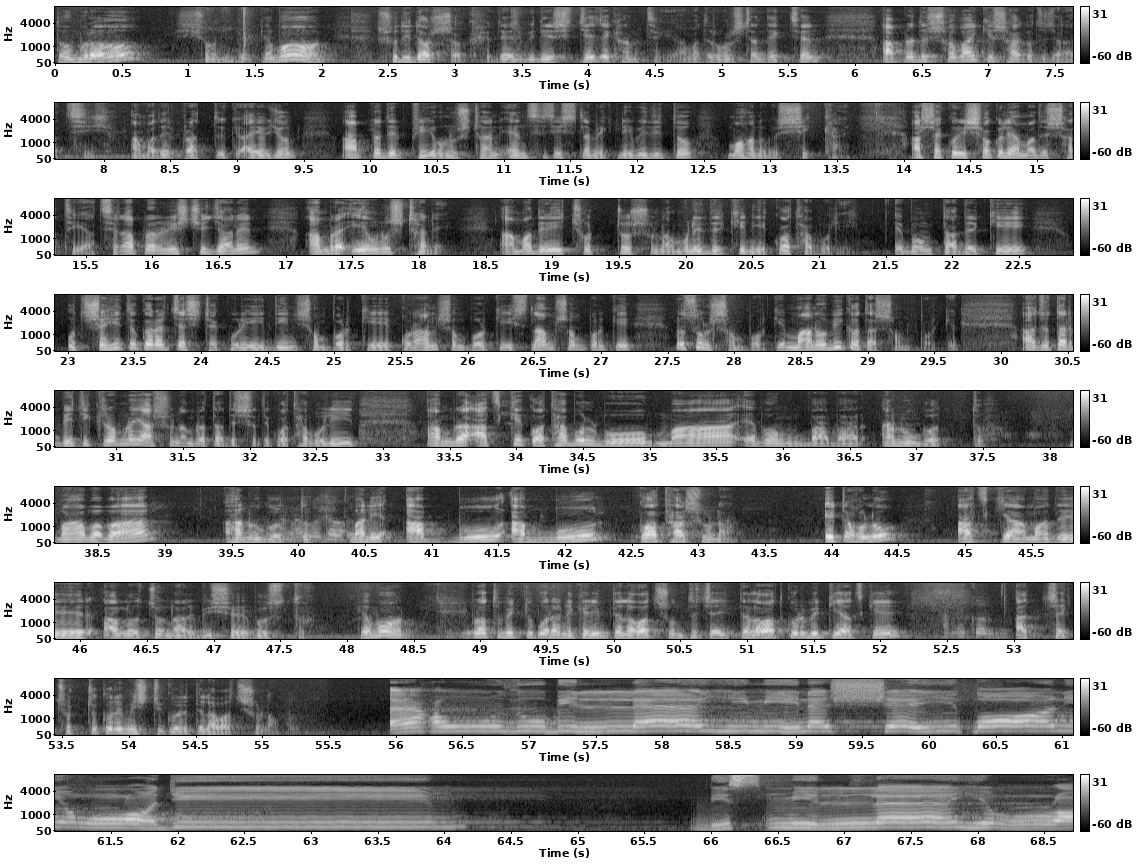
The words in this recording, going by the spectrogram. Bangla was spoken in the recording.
তোমরাও শুনবে। কেমন? শুধু দর্শক দেশ বিদেশ যে যেখান থেকে আমাদের অনুষ্ঠান দেখছেন আপনাদের সবাইকে স্বাগত জানাচ্ছি। আমাদের প্রাত্যিক আয়োজন আপনাদের প্রিয় অনুষ্ঠান এনসিসি ইসলামিক নিবেদিত মহানবীর শিক্ষায়। আশা করি সকলে আমাদের সাথেই আছেন। আপনারা নিশ্চয়ই জানেন আমরা এই অনুষ্ঠানে আমাদের এই ছোট্ট সোনামণিদেরকে নিয়ে কথা বলি। এবং তাদেরকে উৎসাহিত করার চেষ্টা করি দিন সম্পর্কে কোরআন সম্পর্কে ইসলাম সম্পর্কে রসুল সম্পর্কে মানবিকতা সম্পর্কে। আজও তার ব্যতিক্রম নয় আসুন আমরা তাদের সাথে কথা বলি। আমরা আজকে কথা বলব মা এবং বাবার আনুগত্য। মা বাবার আনুগত্য। মানে আব্বু আম্মুর কথা শোনা। এটা হলো আজকে আমাদের আলোচনার বিষয়বস্তু। কেমন? প্রথমে একটু কোরআনে করিম তেলাওয়াত শুনতে চাই তেলাওয়াত করবে কি আজকে আমি করব আচ্ছা ছোট্ট করে মিষ্টি করে তেলাওয়াত শোনাও أعوذ بالله من الشيطان الرجيم بسم الله الرحمن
